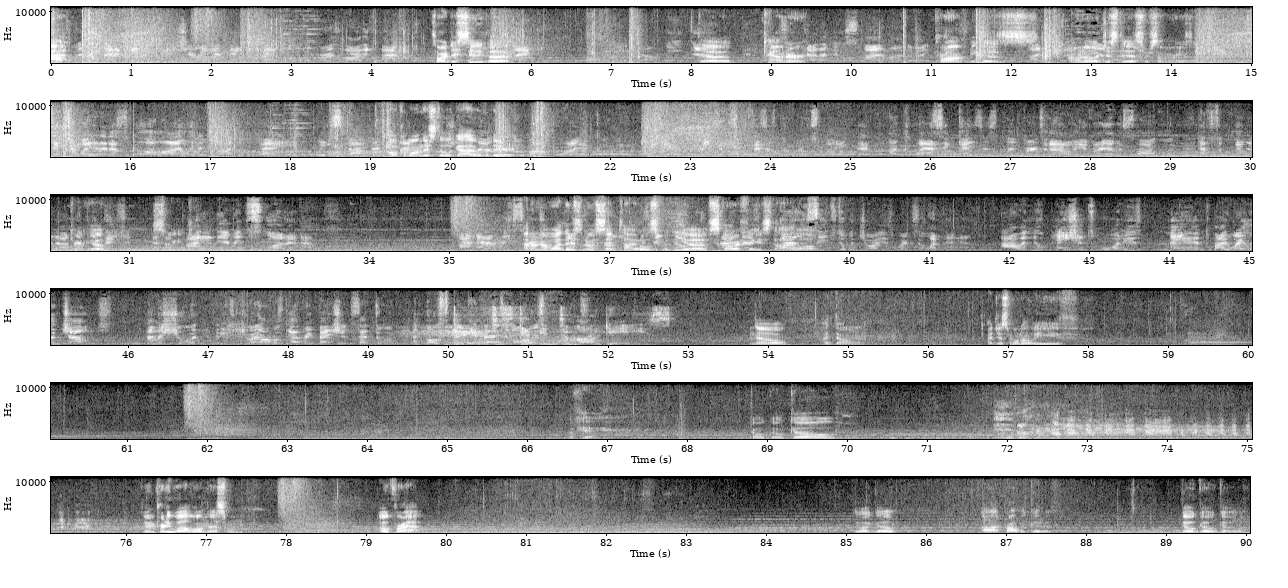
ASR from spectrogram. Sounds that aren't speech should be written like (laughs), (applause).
Ow. It's hard to see the the counter prompt because I don't know, it just is for some reason. Oh, come on, there's still a guy over there. I don't know why there's no subtitles for the uh, Scarface dialogue. Our new patients ward is manned by Waylon Jones. I'm assured that he's cured almost every patient sent to him and boasts 50 Dare to beds in step all. into my gaze. No, I don't. I just want to leave. Okay. Go, go, go. Doing pretty well on this one. Oh crap. Do I go? Ah, I probably could have. Go, go, go.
